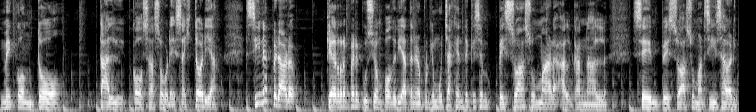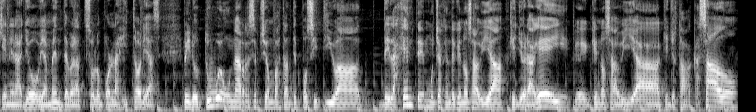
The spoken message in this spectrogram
me contó tal cosa sobre esa historia, sin esperar qué repercusión podría tener, porque mucha gente que se empezó a sumar al canal se empezó a sumar sin saber quién era yo, obviamente, ¿verdad? Solo por las historias, pero tuve una recepción bastante positiva de la gente, mucha gente que no sabía que yo era gay, que, que no sabía que yo estaba casado.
